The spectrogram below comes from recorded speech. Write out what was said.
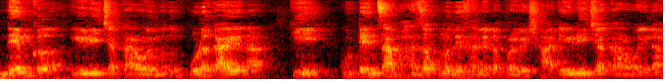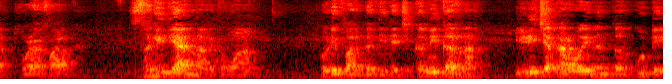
नेमकं ईडीच्या कारवाईमधून पुढं काय येणार? की कुटेंचा भाजपमध्ये झालेला प्रवेश हा ईडीच्या कारवाईला थोड्याफार स्थगिती आणणार किंवा थोडीफार गती त्याची कमी करणार? ईडीच्या कारवाईनंतर कुठे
